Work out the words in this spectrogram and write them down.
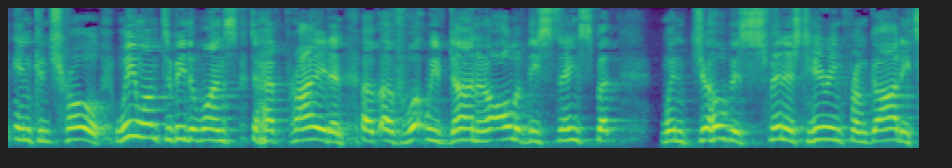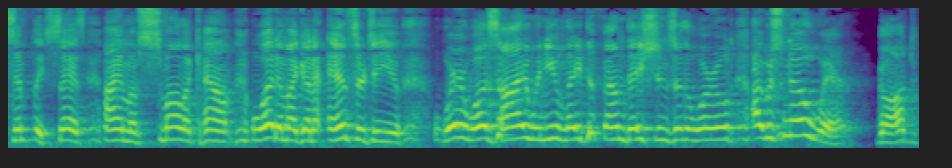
in control. We want to be the ones to have pride and of, of what we've done and all of these things. But when Job is finished hearing from God, he simply says, I am of small account. What am I going to answer to you? Where was I when you laid the foundations of the world? I was nowhere, God.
